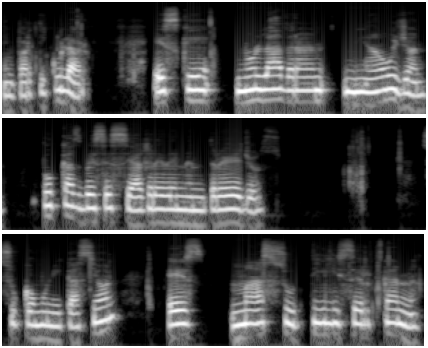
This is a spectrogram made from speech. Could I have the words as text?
en particular, es que no ladran ni aullan, pocas veces se agreden entre ellos. Su comunicación es más sutil y cercana,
